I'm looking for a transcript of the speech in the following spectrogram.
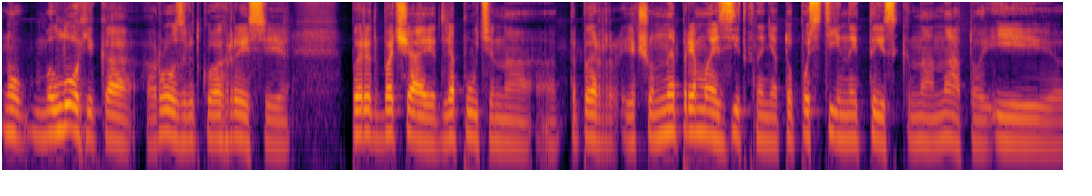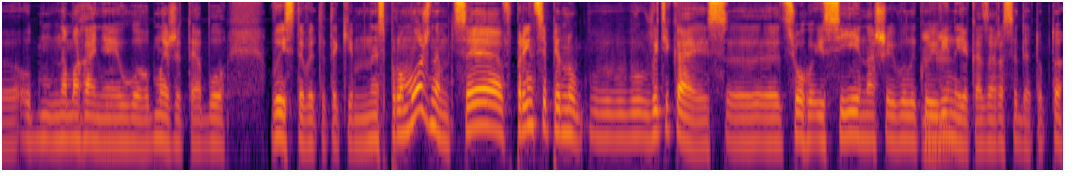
ну, логіка розвитку агресії передбачає для Путіна е, тепер, якщо не пряме зіткнення, то постійний тиск на НАТО і е, намагання його обмежити або виставити таким неспроможним, це в принципі ну витікає з е, цього із цієї нашої великої Мгм. війни, яка зараз іде. Тобто,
